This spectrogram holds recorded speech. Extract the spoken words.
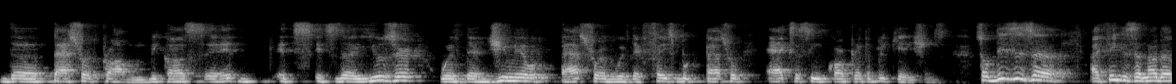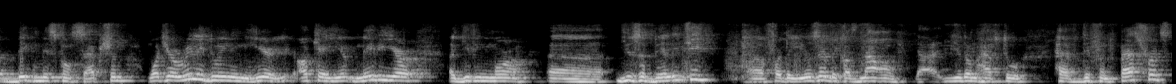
the password problem because it, it's it's the user with their Gmail password, with their Facebook password, accessing corporate applications. So this is a, I think, is another big misconception. What you're really doing in here, okay, you, maybe you're uh, giving more uh, usability uh, for the user because now uh, you don't have to have different passwords,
